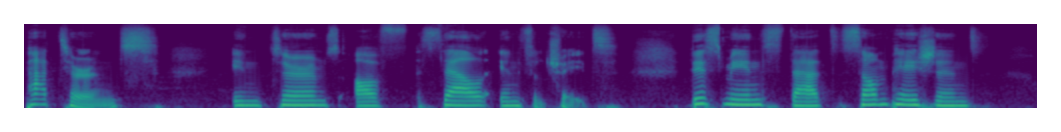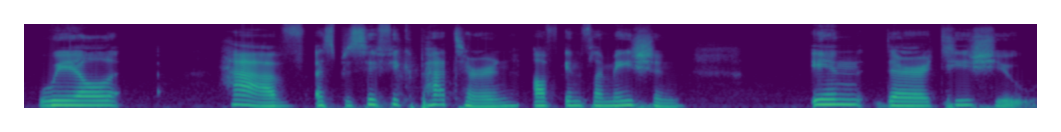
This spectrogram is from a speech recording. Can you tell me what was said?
patterns in terms of cell infiltrates. This means that some patients will have a specific pattern of inflammation in their tissue,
